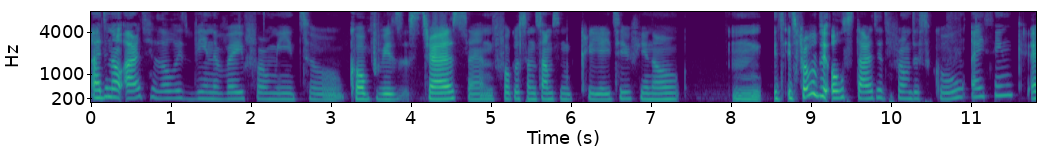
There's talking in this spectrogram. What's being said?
I don't know. Art has always been a way for me to cope with stress and focus on something creative. You know, mm, it's it's probably all started from the school. I think I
